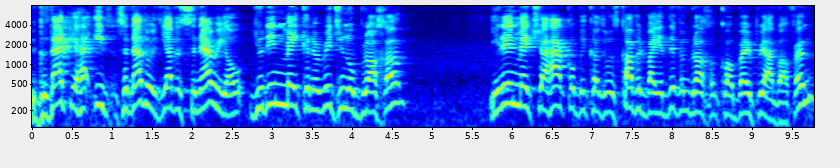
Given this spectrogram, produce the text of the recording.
Because that you have, so in other words, you have a scenario, you didn't make an original bracha, you didn't make shahakol because it was covered by a different bracha called Beri Priyagofen,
